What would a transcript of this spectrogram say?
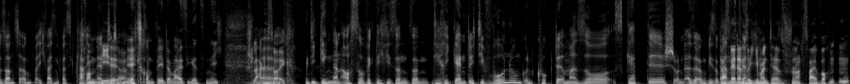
sonst irgendwas, ich weiß nicht, was Klarinette, Trompete. nee, Trompete weiß ich jetzt nicht. Schlagzeug. Äh, und die ging dann auch so wirklich wie so ein, so ein Dirigent durch die Wohnung und guckte immer so skeptisch und also irgendwie so Das ganz. wäre dann so jemand, der schon nach zwei Wochen, "Mm,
